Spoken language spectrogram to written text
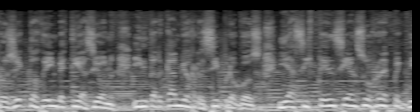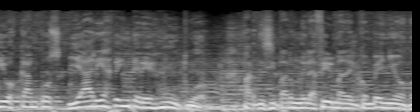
proyectos de investigación, intercambios recíprocos y asistencia en sus respectivos campos y áreas de interés mutuo. Participaron de la firma del convenio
